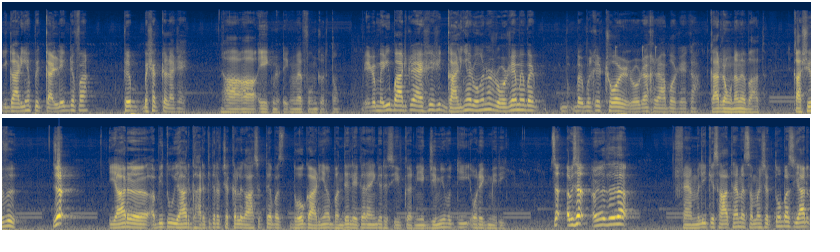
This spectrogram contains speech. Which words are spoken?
ये गाड़ियाँ पिक कर ले एक दफ़ा फिर बेशक चला जाए। हाँ हाँ एक मिनट एक मिनट मैं फ़ोन करता हूँ। ये तो मेरी बात कर ऐसी ऐसी गाड़ियाँ दूँगा ना रोज़े में बल्कि छोड़ रोज़ा ख़राब हो जाएगा। कर रहा हूँ ना मैं बात। काशिफ जर यार, अभी तू यार घर की तरफ़ चक्कर लगा सकते हैं, बस दो गाड़ियाँ बंदे लेकर आएँगे रिसीव करनी एक जिमी की और एक मेरी। सर, अभी सर फैमिली के साथ है, मैं समझ सकता हूँ, बस यार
